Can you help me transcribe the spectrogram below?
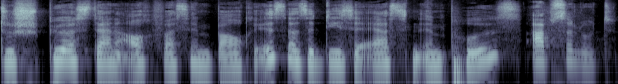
du spürst dann auch, was im Bauch ist, also diese ersten Impuls. Absolut.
